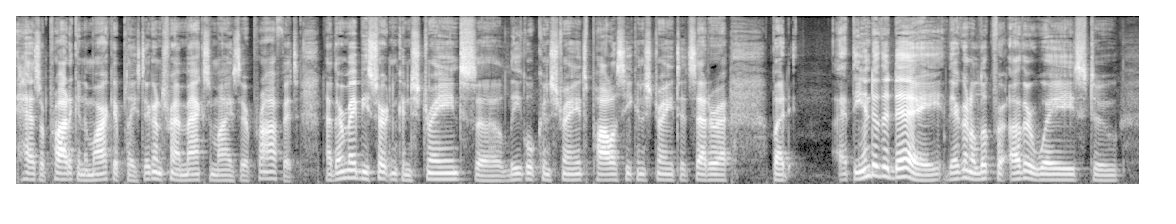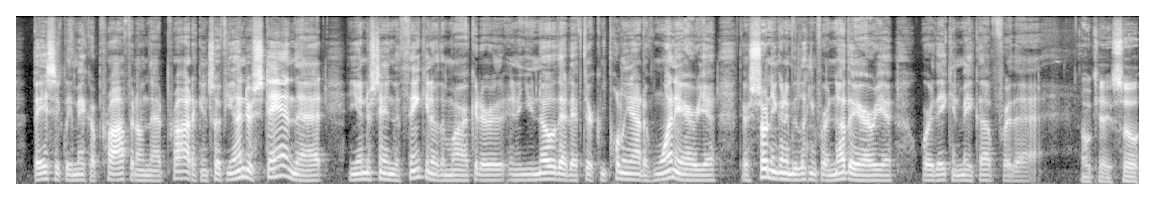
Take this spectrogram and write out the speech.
has a product in the marketplace, they're going to try and maximize their profits. Now, there may be certain constraints, uh, legal constraints, policy constraints, et cetera, but at the end of the day, they're going to look for other ways to basically make a profit on that product. And so if you understand that, and you understand the thinking of the marketer, and you know that if they're pulling out of one area, they're certainly going to be looking for another area where they can make up for that. Okay, so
